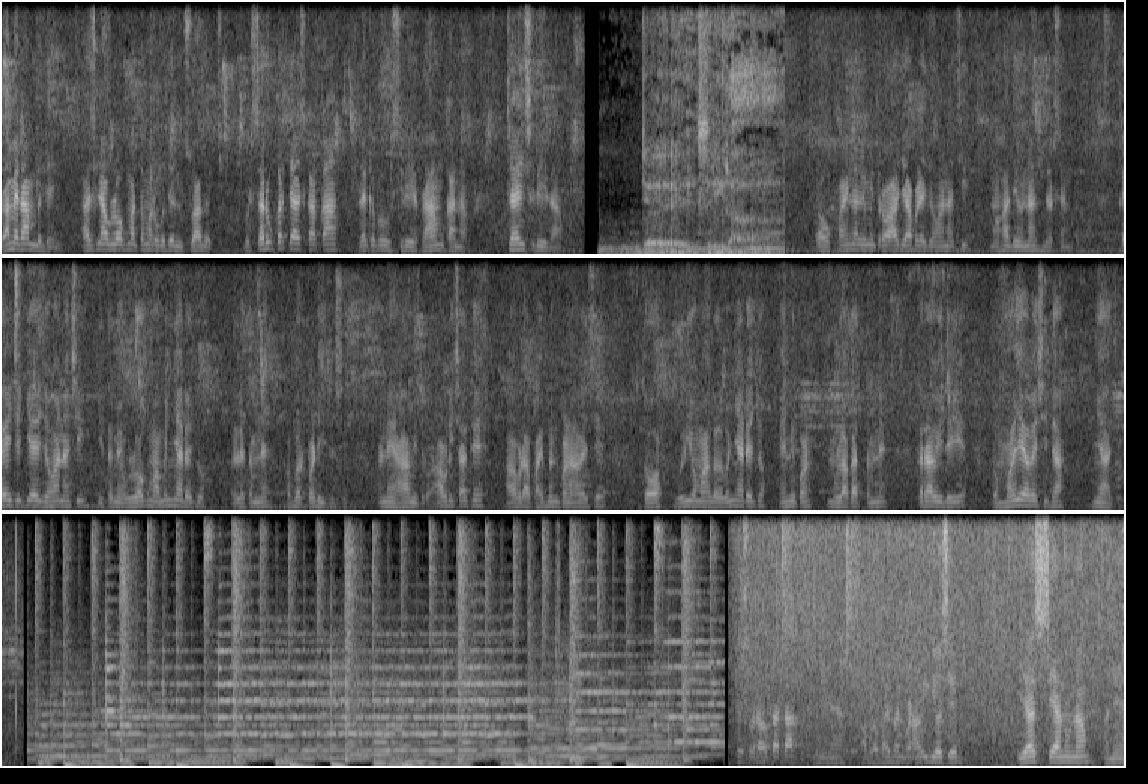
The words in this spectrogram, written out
રામે રામ બધાની આજના વ્લોગમાં તમારું બધાનું સ્વાગત છે. પણ શરૂ કરતા આજ કાકા એટલે કે પ્રભુ શ્રી રામ કા નામ. જય શ્રી રામ. તો ફાઇનલી મિત્રો આજે આપણે જવાના છીએ મહાદેવના દર્શન કરવા. કઈ જગ્યાએ જવાના છીએ એ તમે વ્લોગમાં બન્યા રહેજો એટલે તમને ખબર પડી જશે. અને હા મિત્રો આવડી સાથે આવડા ભાઈબંધ પણ આવે છે. તો વિડીયોમાં આગળ બન્યા રહેજો એની પણ મુલાકાત તમને કરાવી દઈએ. તો મળીએ હવે સીધા ત્યાં જઈએ સિદ્ધેશ્વર આવતા હતા અને આપણો ભાઈબંધ પણ આવી ગયો છે. યશ છે આનું નામ અને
